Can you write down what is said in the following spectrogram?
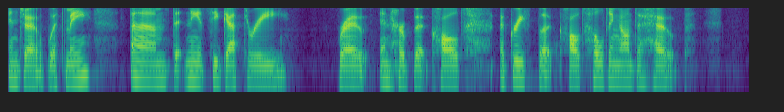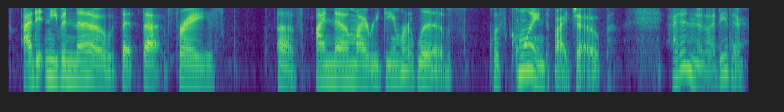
in Job with me um, that Nancy Guthrie wrote in her book called a grief book called Holding On to Hope. I didn't even know that that phrase of I know my Redeemer lives was coined by Job. I didn't know that either.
